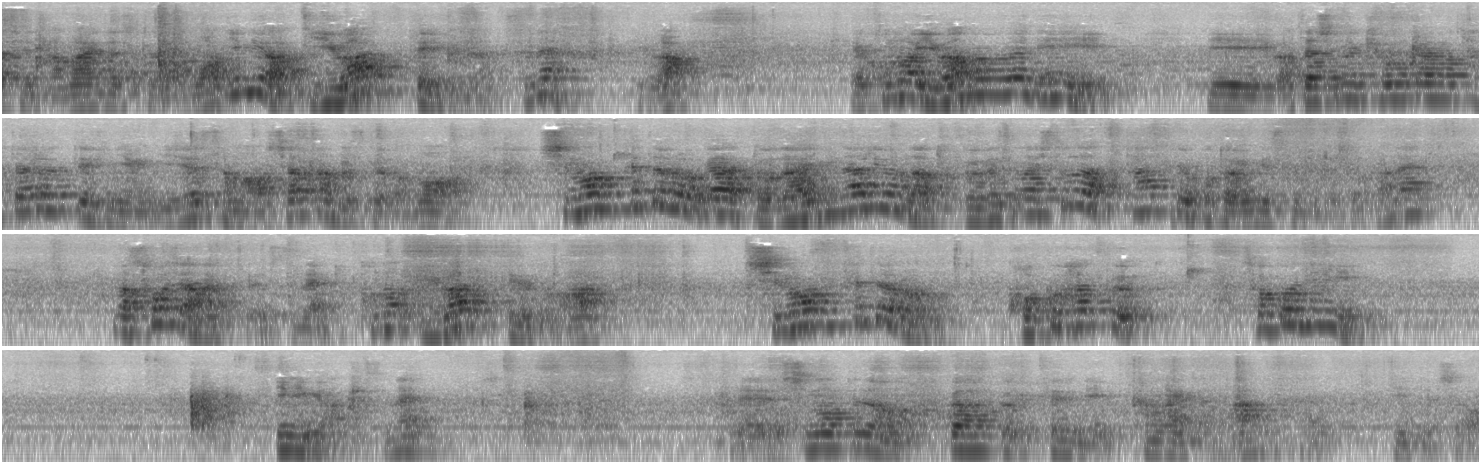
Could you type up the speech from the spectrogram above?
新しい名前ですけども意味は岩っていう意味なんですね。岩。この岩の上に私の教会を建てるっていうふうにイエス様はおっしゃったんですけどもシモン・ペテロが土台になるような特別な人だったっていうことを意味するんでしょうかね、まあ、そうじゃなくてですねこの岩っていうのはシモン・ペテロの告白そこに意味があるんですね。でシモン・ペテロの告白っていうふうに考えたのがいいんでしょ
